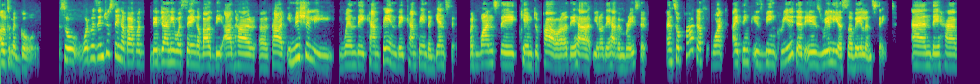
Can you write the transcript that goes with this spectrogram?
ultimate goal. So, what was interesting about what Debjani was saying about the Aadhaar uh, card, initially, when they campaigned, they campaigned against it. But once they came to power, they have, you know, they have embraced it. And so part of what I think is being created is really a surveillance state. and they have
